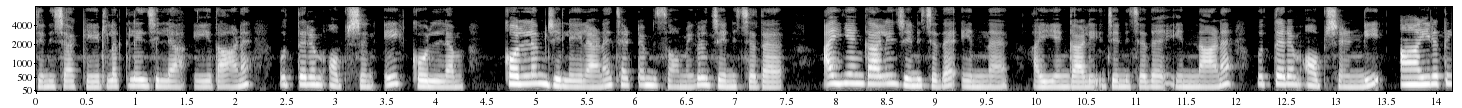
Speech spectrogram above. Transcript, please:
ജനിച്ച കേരളത്തിലെ ജില്ല ഏതാണ്? ഉത്തരം ഓപ്ഷൻ എ കൊല്ലം. കൊല്ലം ജില്ലയിലാണ് ചട്ടമ്പി സ്വാമികൾ ജനിച്ചത്. അയ്യങ്കാളി ജനിച്ചത് എന്ന്. അയ്യങ്കാളി ജനിച്ചത് എന്നാണ് ഉത്തരം ഓപ്ഷൻ ഡി ആയിരത്തി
